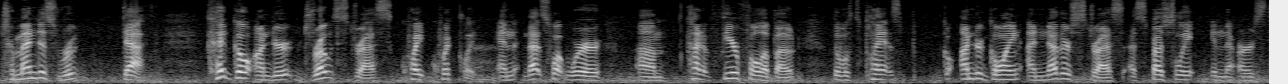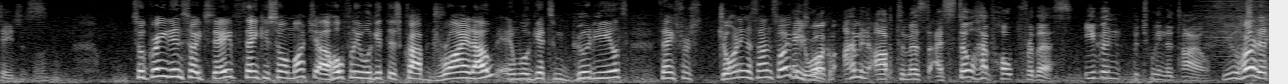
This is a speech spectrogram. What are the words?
tremendous root death, could go under drought stress quite quickly, and that's what we're um, kind of fearful about. Those plants undergoing another stress, especially in the earth stages. So great insights, Dave. Thank you so much. Uh, hopefully we'll get this crop dried out and we'll get some good yields. Thanks for joining us on Soybeans. Hey, you're welcome. I'm an optimist. I still have hope for this, even between the tiles. You heard it.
